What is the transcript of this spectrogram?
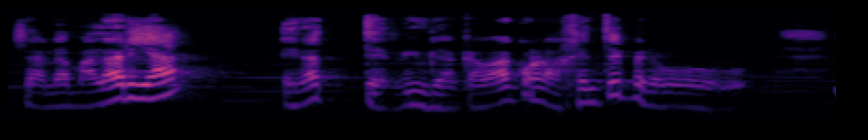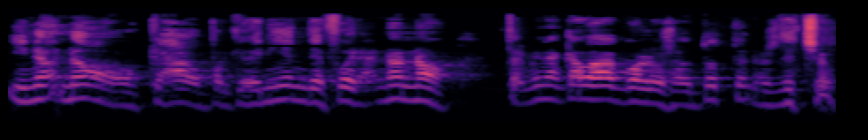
O sea, la malaria era terrible, acababa con la gente, pero... Y no, no, claro, porque venían de fuera. No, no, también acababa con los autóctonos. De hecho,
